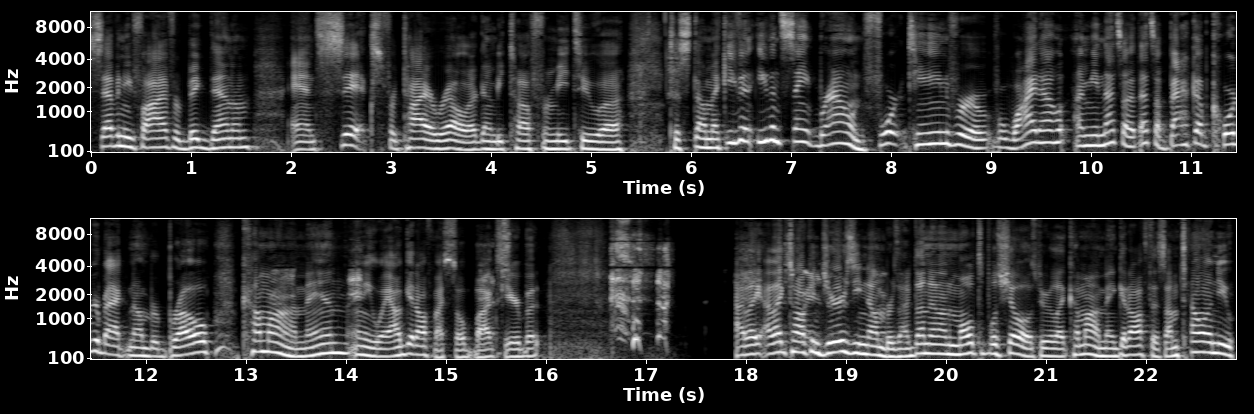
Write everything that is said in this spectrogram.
75 for Big Denim, and six for Tyrell are going to be tough for me to uh, to stomach. Even even St. Brown, 14 for a wideout. I mean, that's a that's a backup quarterback number, bro. Come on, man. Anyway, I'll get off my soapbox here, but. I like I like talking jersey numbers. I've done it on multiple shows. People are like, "Come on, man, get off this." I'm telling you,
